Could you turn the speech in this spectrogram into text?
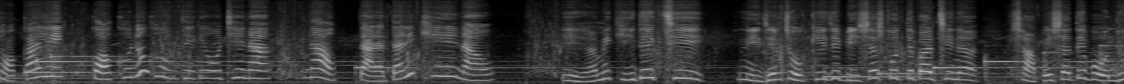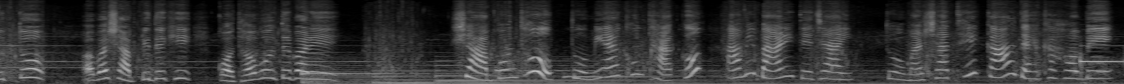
সকালে কখনো ঘুম থেকে ওঠে না। নাও তাড়াতাড়ি খেয়ে নাও। এ আমি কি দেখছি? নিজের চোখে যে বিশ্বাস করতে পারছি না। সাপের সাথে বন্ধুত্ব, আবার সাপটি দেখি কথাও বলতে পারে। সাপ বন্ধু, তুমি এখন থাকো, আমি বাড়িতে যাই। তোমার সাথে কাল দেখা হবে।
